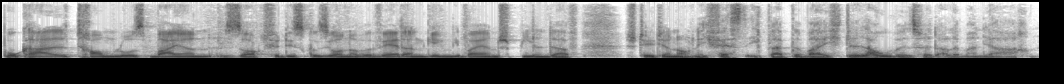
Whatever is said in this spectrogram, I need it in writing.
Pokal traumlos Bayern sorgt für Diskussionen, aber wer dann gegen die Bayern spielen darf, steht ja noch nicht fest. Ich bleib dabei, ich glaube, es wird Alemannia Aachen.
